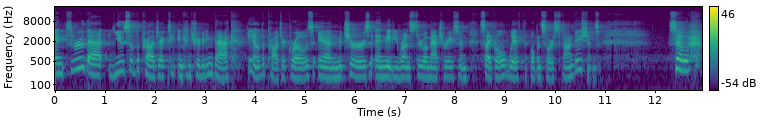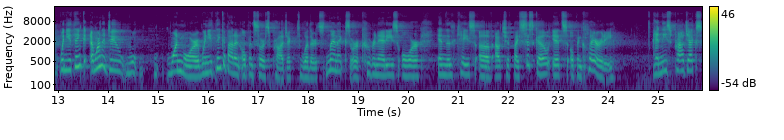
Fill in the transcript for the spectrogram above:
and through that use of the project and contributing back, you know, the project grows and matures and maybe runs through a maturation cycle with open source foundations. So when you think, I want to do one more. When you think about an open source project, whether it's Linux or Kubernetes, or in the case of OutShift by Cisco, it's Open Clarity. And these projects,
